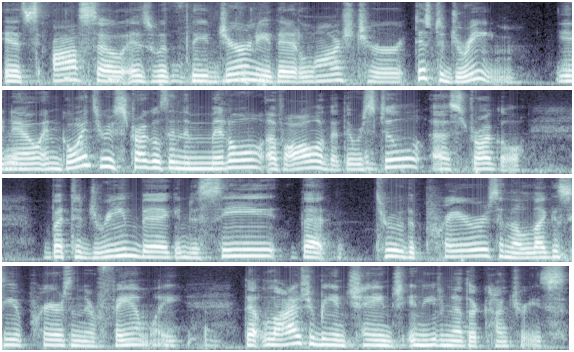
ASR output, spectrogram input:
it's also is with the journey that it launched her just a dream, you mm-hmm. know, and going through struggles in the middle of all of it. There was still a struggle, but to dream big and to see that through the prayers and the legacy of prayers in their family, that lives are being changed in even other countries.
